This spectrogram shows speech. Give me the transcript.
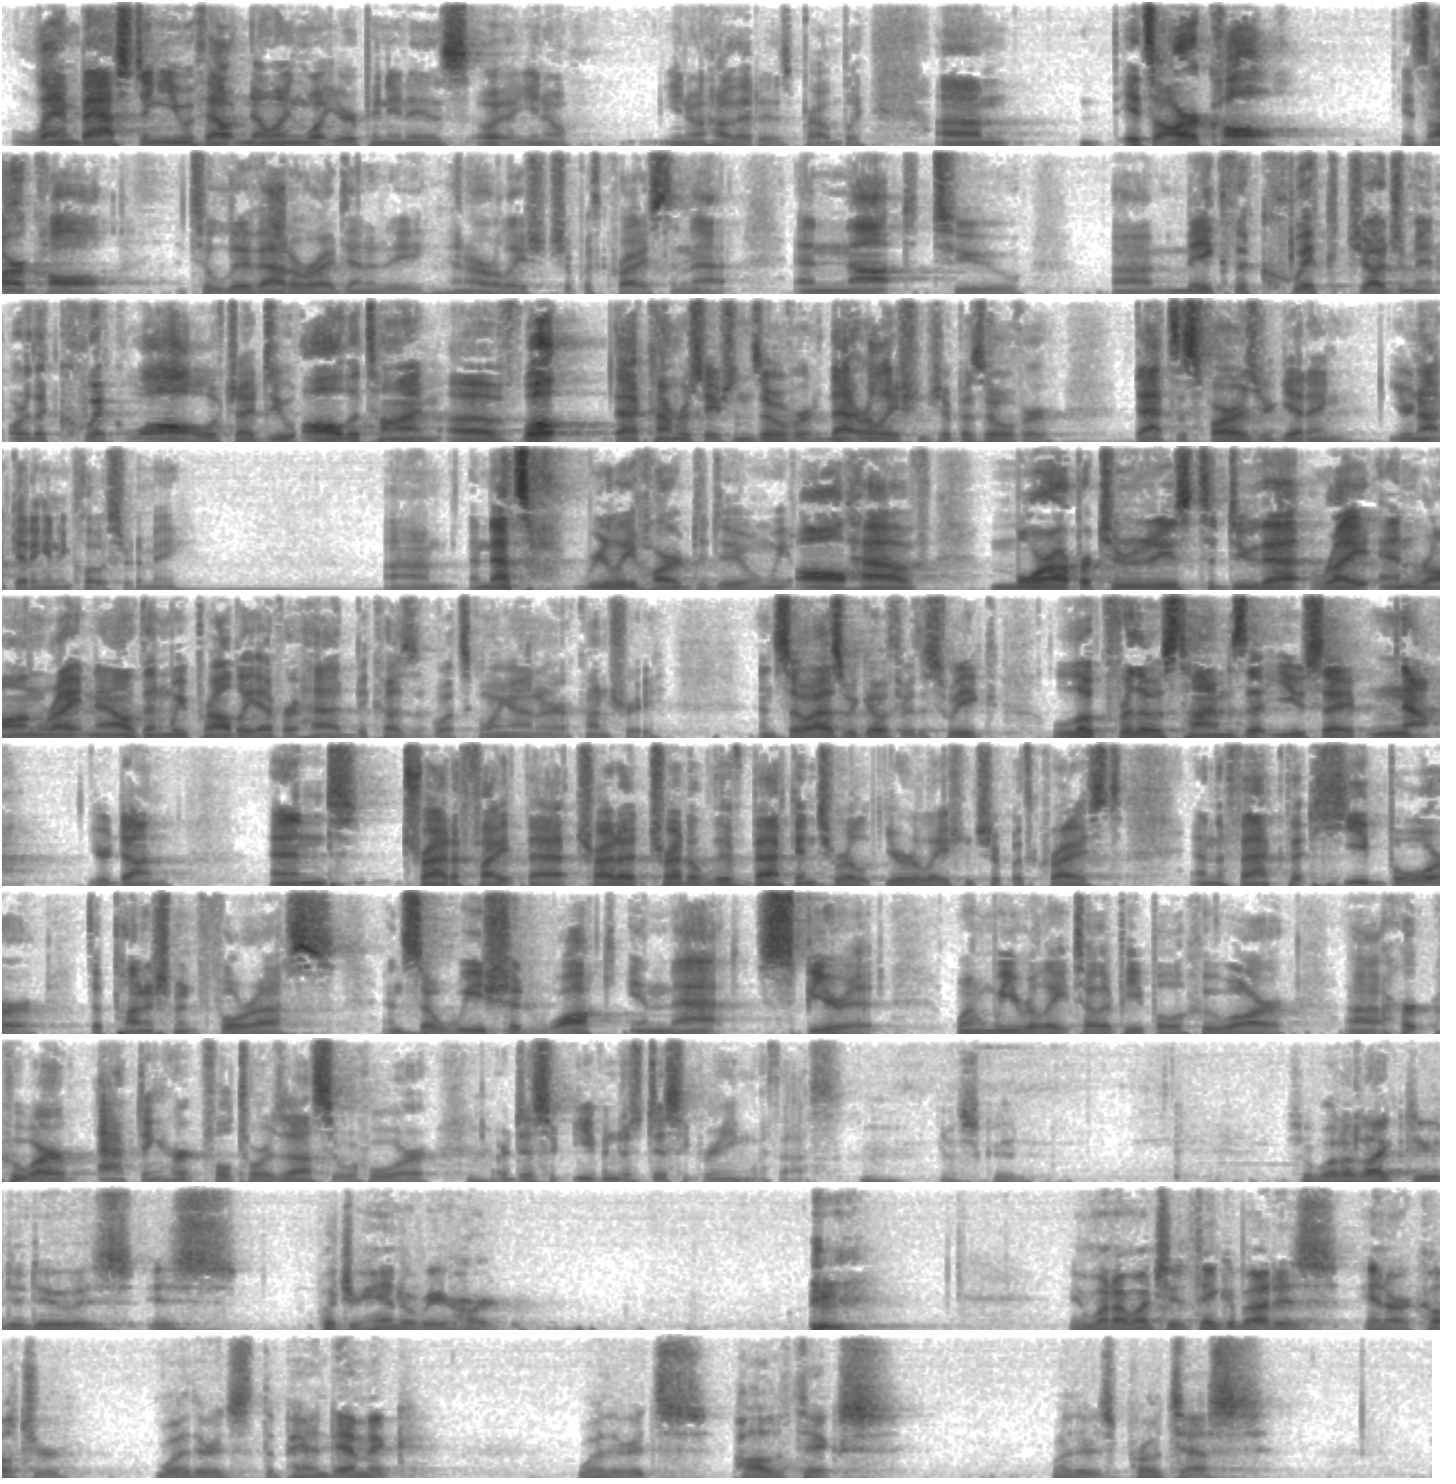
lambasting you without knowing what your opinion is. Or, you know, you know how that is probably. Um, it's our call. It's our call to live out our identity and our relationship with Christ in that, and not to um, make the quick judgment or the quick wall, which I do all the time, of, well, that conversation's over, that relationship is over, that's as far as you're getting, you're not getting any closer to me. Um, and that's really hard to do. And we all have more opportunities to do that right and wrong right now than we probably ever had because of what's going on in our country. And so as we go through this week, look for those times that you say, no, you're done. And try to fight that. Try to, try to live back into your relationship with Christ and the fact that He bore the punishment for us. And so we should walk in that spirit when we relate to other people who are, uh, hurt, who are acting hurtful towards us or who are, mm. dis- even just disagreeing with us. Mm, that's good. So, what I'd like you to do is, is put your hand over your heart. and what I want you to think about is in our culture, whether it's the pandemic, whether it's politics, whether it's protests,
